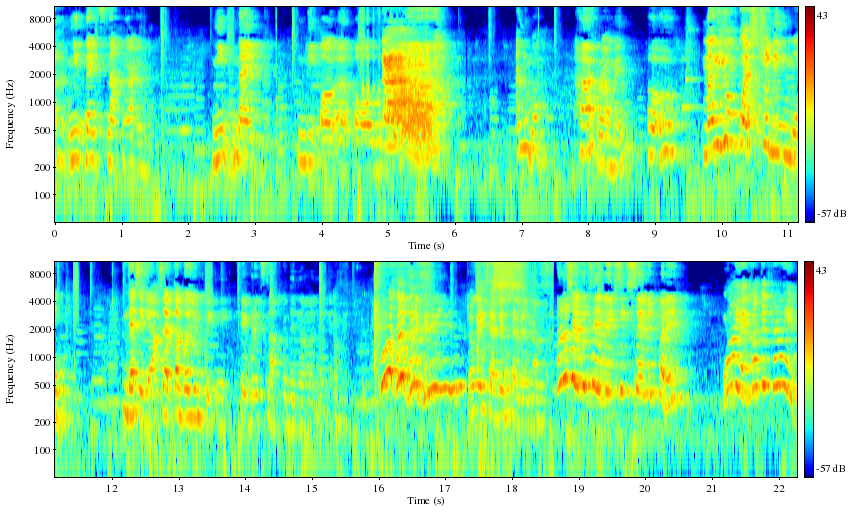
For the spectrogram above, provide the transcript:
Midnight snack nga eh. Midnight. Hindi all, uh, all. Ano ba? Ha? Ramen? Oo. Mali yung questioning mo. Hindi, sige. Acceptable yung picnic. Favorite snack ko din naman yun eh. okay, 7-7 na. Ano 7, 7, 6, 7 pa rin? Why? I got it right.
